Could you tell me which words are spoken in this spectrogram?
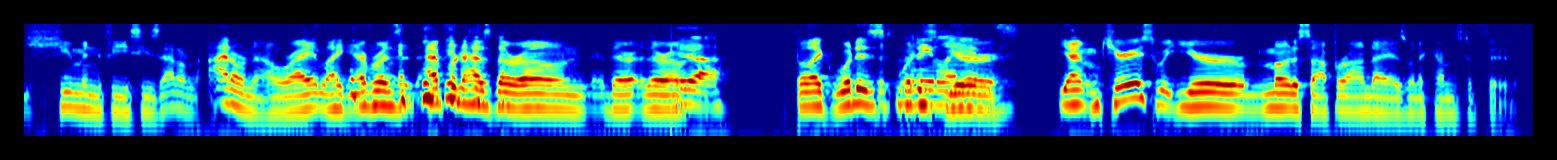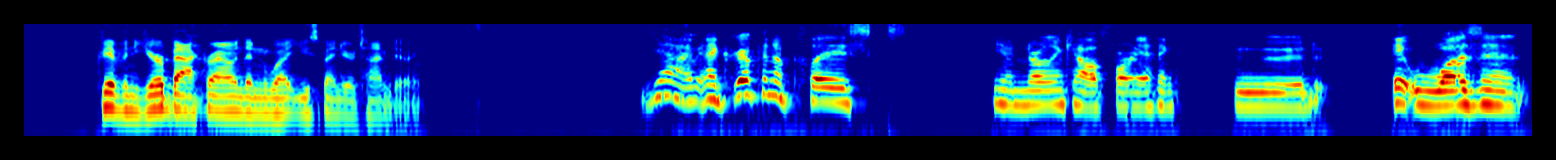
human feces. I don't I don't know right. Like everyone's everyone has their own their their own. Yeah. But like, what is There's what is lanes. your? Yeah, I'm curious what your modus operandi is when it comes to food, given your hmm. background and what you spend your time doing. Yeah, I mean, I grew up in a place you know, Northern California, I think food, it wasn't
